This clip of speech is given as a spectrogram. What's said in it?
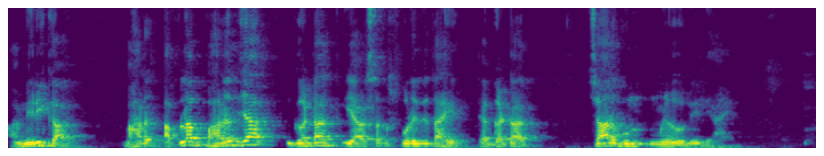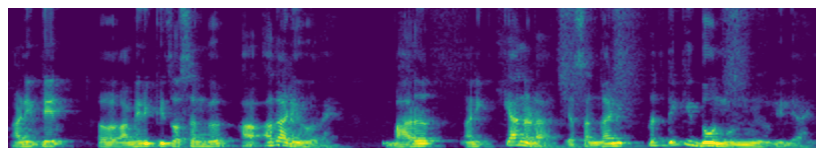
अमेरिका भारत आपला भारत ज्या गटात या स- स्पर्धेत आहे त्या गटात चार गुण मिळवलेले आहेत. आणि ते अमेरिकेचा संघ हा आघाडीवर आहे. भारत आणि कॅनडा या संघाने प्रत्येकी दोन गुण मिळवलेले आहेत.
